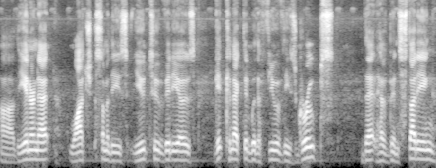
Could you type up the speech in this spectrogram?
uh, the internet, watch some of these YouTube videos, get connected with a few of these groups that have been studying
